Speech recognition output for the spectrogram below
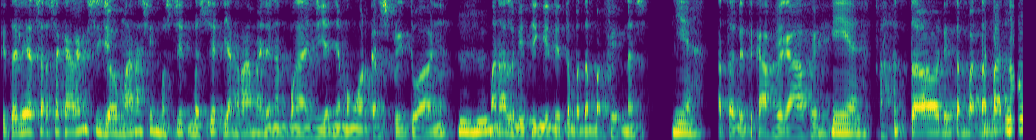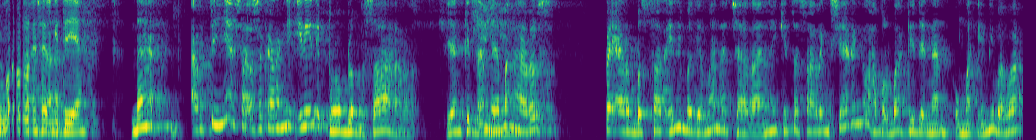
Kita lihat saat sekarang ini sejauh mana sih masjid-masjid yang ramai dengan pengajian yang menguatkan spiritualnya, mana lebih tinggi di tempat-tempat fitness Iya. atau di kafe-kafe Iya. atau di tempat-tempat Tempat nongkrong lah gitu ya. Nah, artinya saat sekarang ini ini problem besar yang kita memang harus PR besar ini bagaimana caranya kita saling sharing lah berbagi dengan umat ini bahwa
